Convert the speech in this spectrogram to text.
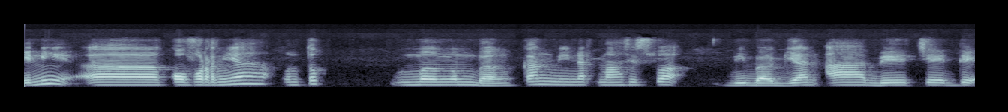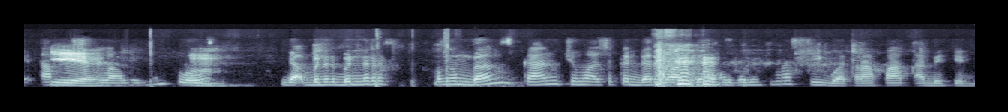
ini uh, covernya untuk mengembangkan minat mahasiswa di bagian A, B, C, D, tapi yeah. selalu nyemplung hmm nggak bener-bener mengembangkan cuma sekedar wadah organisasi buat rapat ABCD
